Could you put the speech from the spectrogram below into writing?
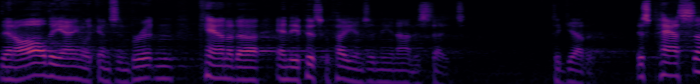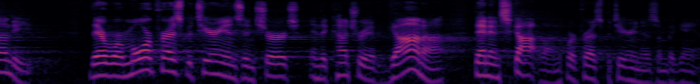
than all the Anglicans in Britain, Canada, and the Episcopalians in the United States together. This past Sunday, there were more Presbyterians in church in the country of Ghana than in Scotland, where Presbyterianism began.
